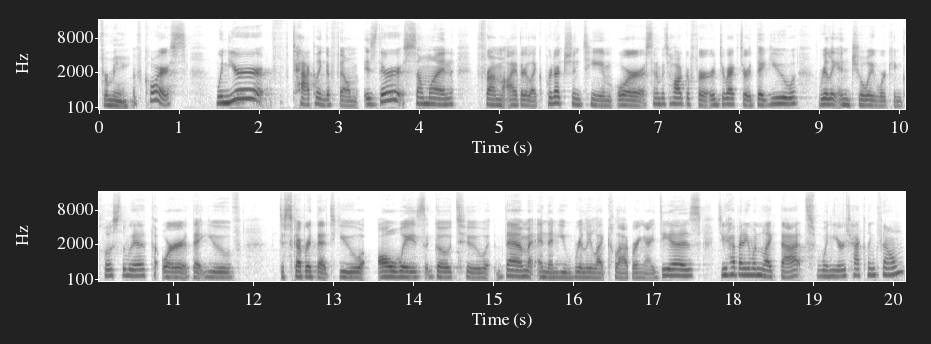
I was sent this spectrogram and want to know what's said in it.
for me. Of course. When you're tackling a film, is there someone from either like production team or cinematographer or director that you really enjoy working closely with or that you've discovered that you always go to them and then you really like collaborating ideas? Do you have anyone like that when you're tackling film?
